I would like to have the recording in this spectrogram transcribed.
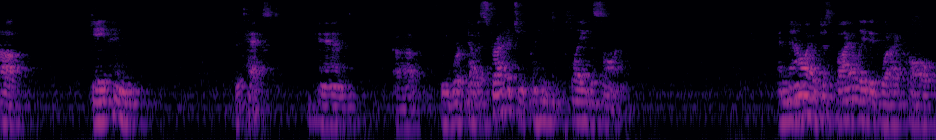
uh, gave him the text, and uh, we worked out a strategy for him to play the song. And now I've just violated what I call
